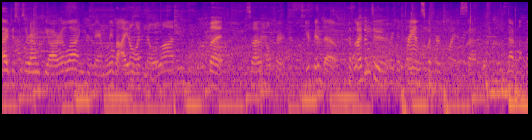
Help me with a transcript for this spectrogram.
I just was around Kiara a lot and her family, but I don't like know a lot. But so I would help her. You're good though. Because I've been to France with her twice. So. Not nothing.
